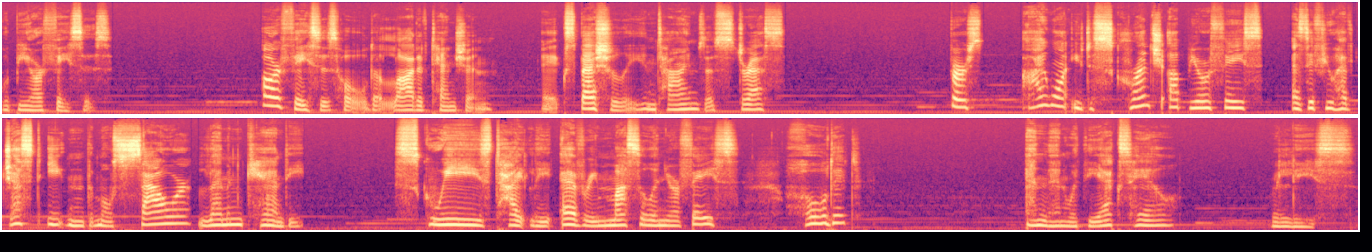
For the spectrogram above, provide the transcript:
will be our faces. Our faces hold a lot of tension, especially in times of stress. First, I want you to scrunch up your face as if you have just eaten the most sour lemon candy Squeeze tightly every muscle in your face. Hold it. And then with the exhale, release.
